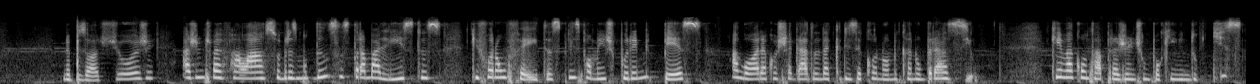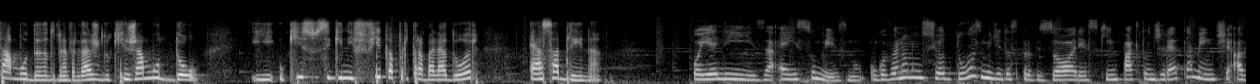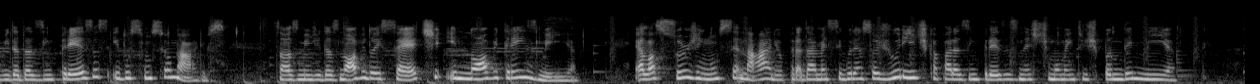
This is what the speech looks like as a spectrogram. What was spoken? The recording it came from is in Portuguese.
No episódio de hoje, a gente vai falar sobre as mudanças trabalhistas que foram feitas principalmente por MPs agora com a chegada da crise econômica no Brasil. Quem vai contar para a gente um pouquinho do que está mudando, na verdade, do que já mudou e o que isso significa para o trabalhador é a Sabrina. Oi, Elisa, é isso mesmo. O governo anunciou duas medidas provisórias que impactam diretamente a vida das empresas e dos funcionários. São as medidas 927 e 936. Elas surgem num cenário para dar mais segurança jurídica para as empresas neste momento de pandemia.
